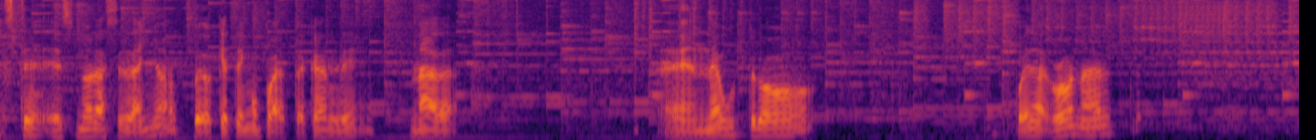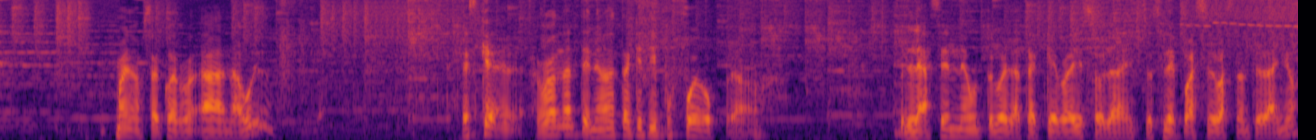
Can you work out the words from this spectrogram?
Este es, no le hace daño, pero ¿qué tengo para atacarle? Nada. En neutro. Bueno, Ronald. Bueno, saco a, a Naul. Es que Ronald tenía un ataque tipo fuego, pero le hace neutro el ataque rayo solar, entonces le puede hacer bastante daño.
